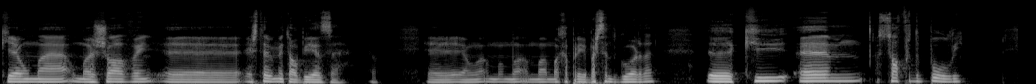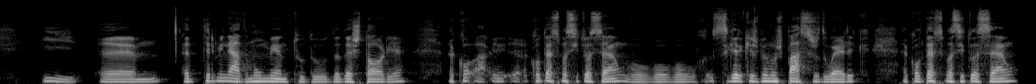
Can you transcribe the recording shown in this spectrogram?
que é uma, uma jovem ah, extremamente obesa. É uma, uma, uma- uma rapariga bastante gorda ah, que ahm, sofre de bully e hum, a determinado momento do- da, da história ah, eh, acontece uma situação, vou, vou- vou seguir aqui os mesmos passos do Eric, acontece uma situação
